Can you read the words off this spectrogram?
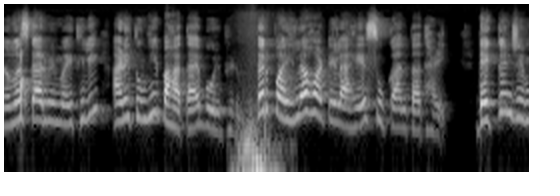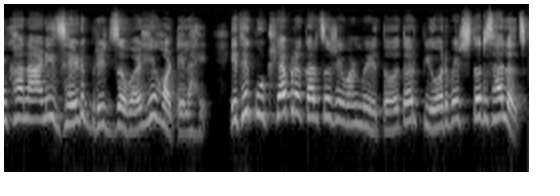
नमस्कार मी मैथिली आणि तुम्ही पाहताय बोलभिडू. तर पहिलं हॉटेल आहे सुकांता थाळी. डेक्कन जिमखाना आणि झेड ब्रिज जवळ हे हॉटेल आहे. इथे कुठल्या प्रकारचं जेवण मिळतं? तर प्युअर व्हेज तर झालंच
